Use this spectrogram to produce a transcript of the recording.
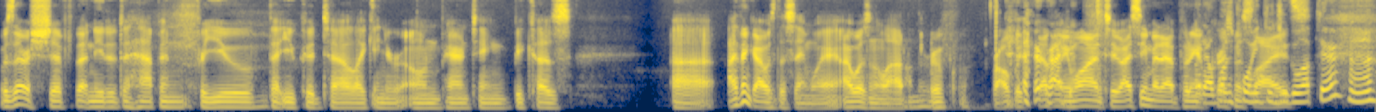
Was there a shift that needed to happen for you that you could tell, like in your own parenting? Because uh, I think I was the same way. I wasn't allowed on the roof. Probably definitely Right. wanted to. I see my dad putting But up at one point, lights. did you go up there? Huh?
